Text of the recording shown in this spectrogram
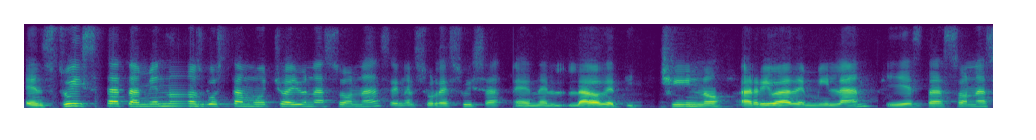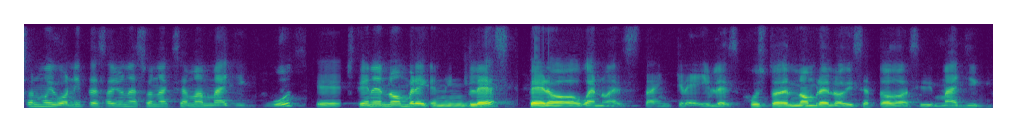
En Suiza también nos gusta mucho, hay unas zonas en el sur de Suiza, en el lado de Ticino, arriba de Milán y estas zonas son muy bonitas. Hay una zona que se llama Magic Wood, que tiene nombre en inglés, pero bueno, está increíble. Justo el nombre lo dice todo así, Magic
